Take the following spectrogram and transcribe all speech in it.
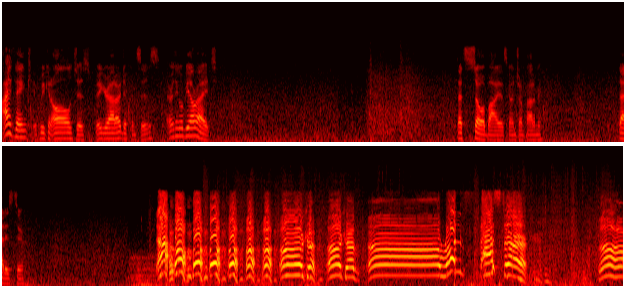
I think if we can all just figure out our differences, everything will be alright. That's so a that's gonna jump out of me. That is too. Ah! Oh! Oh! Oh! Oh! Oh! Oh! Crap! Oh! Crap! Oh! Run faster! Oh!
